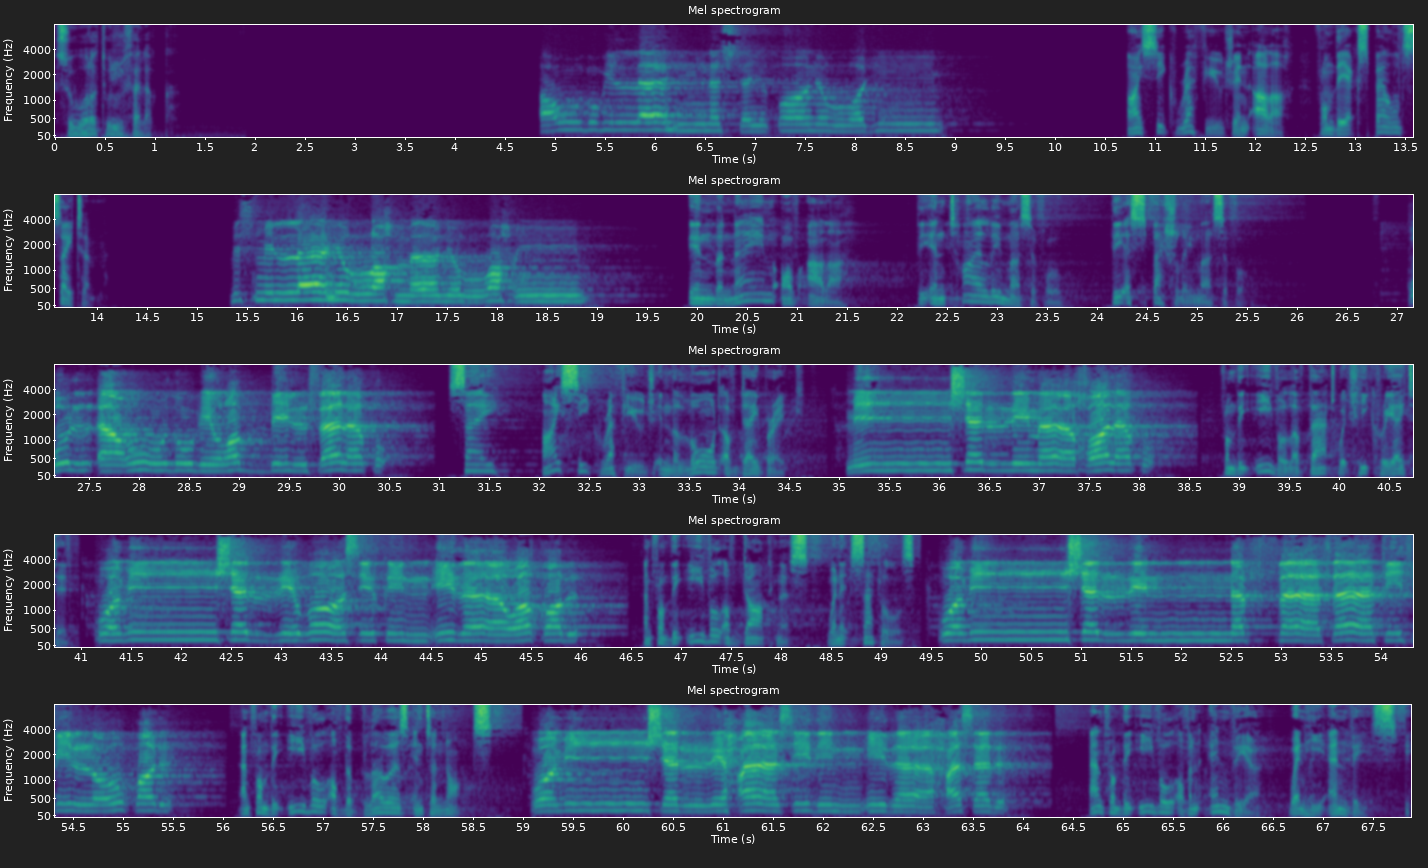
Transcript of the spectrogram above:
سورة الفلق أعوذ بالله من الشيطان الرجيم I seek refuge in Allah from the expelled Satan. بسم الله الرحمن الرحيم In the name of Allah, the entirely merciful, the especially merciful. قل أعوذ برب الفلق Say, I seek refuge in the Lord of daybreak, من شر ما خلق from the evil of that which He created, ومن شر غاسق إذا وقب and from the evil of darkness when it settles, ومن شر النفاثات في العقد and from the evil of the blowers into knots. And from the evil of an envier when he envies.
